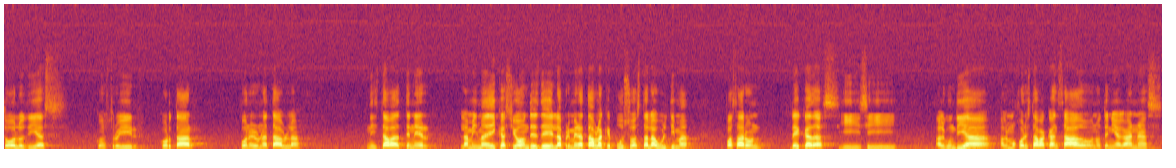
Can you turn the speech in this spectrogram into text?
todos los días construir, cortar, poner una tabla, necesitaba tener la misma dedicación desde la primera tabla que puso hasta la última, pasaron décadas y si algún día a lo mejor estaba cansado, no tenía ganas,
